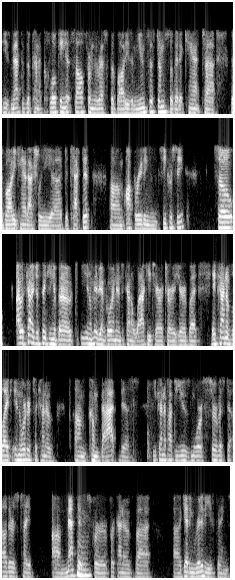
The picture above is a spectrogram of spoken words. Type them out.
these methods of kind of cloaking itself from the rest of the body's immune system so that it can't uh, the body can't actually uh, detect it, um, operating in secrecy. So I was kind of just thinking about, you know, maybe I'm going into kind of wacky territory here, but it kind of like in order to kind of um, combat this, you kind of have to use more service to others type um, methods mm-hmm. for for kind of uh, uh, getting rid of these things.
